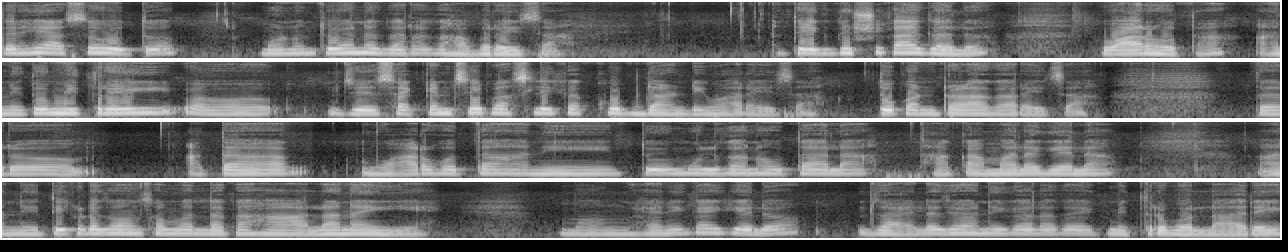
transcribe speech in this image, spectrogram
तर हे असं होतं. म्हणून तो आहे ना जरा घाबरायचा. तर एक दिवशी काय झालं? वार होता आणि तो मित्रही जे सेकंड शिप असली का खूप दांडी मारायचा. तो कंटाळा करायचा. तर आता वार होता आणि तो मुलगा नव्हता आला. हा कामाला गेला आणि तिकडे जाऊन समजला का हा आला नाही आहे मग ह्याने काय केलं? जायला जेव्हा निघाला तर एक मित्र बोलला अरे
